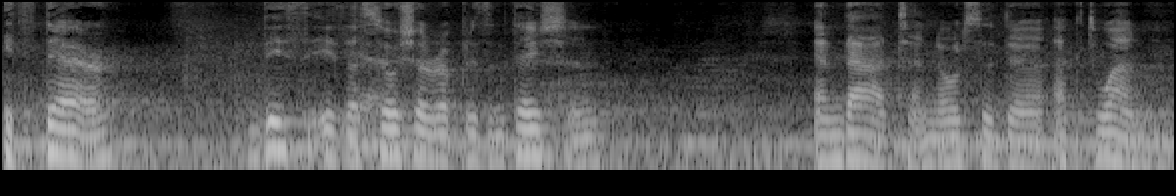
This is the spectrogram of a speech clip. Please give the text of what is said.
it's there. This is a yeah. social representation, and that, and also the Act One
